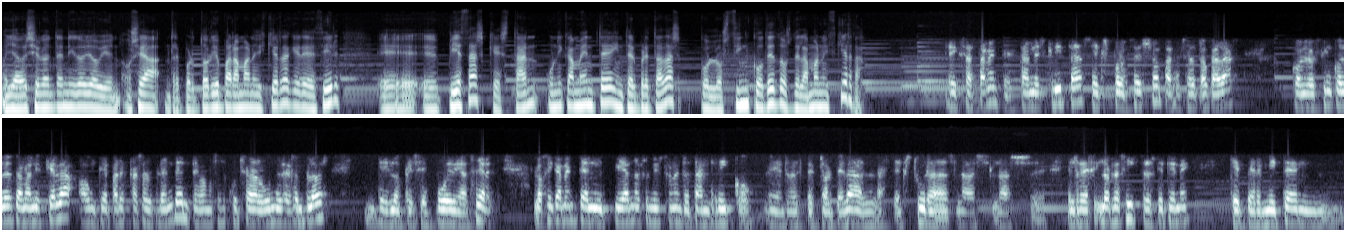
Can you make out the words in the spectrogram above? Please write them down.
Oye, a ver si lo he entendido yo bien. O sea, repertorio para mano izquierda quiere decir eh, eh, piezas que están únicamente interpretadas con los cinco dedos de la mano izquierda. Exactamente, están escritas ex proceso para ser tocadas con los cinco dedos de la mano izquierda, aunque parezca sorprendente. Vamos a escuchar algunos ejemplos de lo que se puede hacer. Lógicamente, el piano es un instrumento tan rico eh, respecto al pedal, las texturas, las, eh, los registros que tiene, que permiten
